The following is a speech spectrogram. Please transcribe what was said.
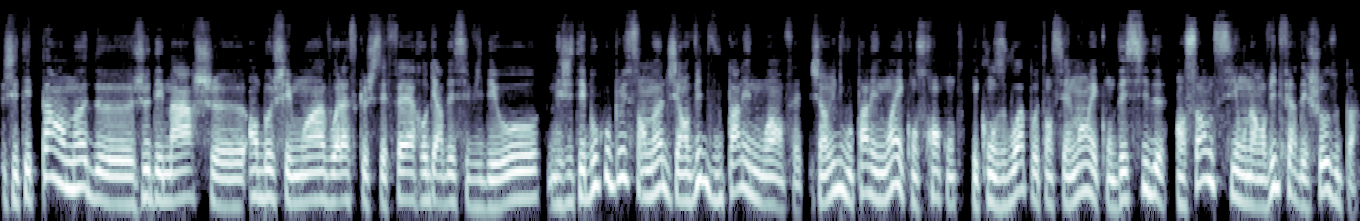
j'étais pas en mode euh, je démarche, euh, embauchez-moi, voilà ce que je sais faire, regardez ces vidéos, mais j'étais beaucoup plus en mode j'ai envie de vous parler de moi en fait. J'ai envie de vous parler de moi et qu'on se rencontre et qu'on se voit potentiellement et qu'on décide ensemble si on a envie de faire des choses ou pas.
